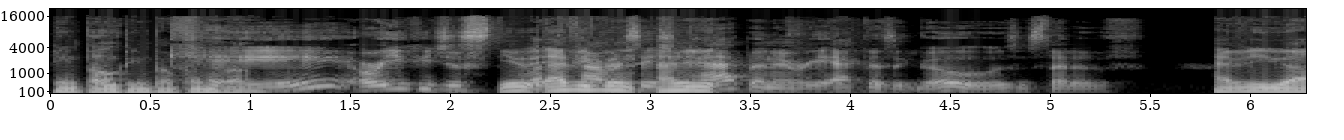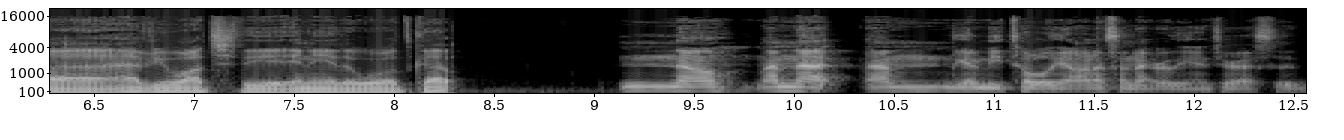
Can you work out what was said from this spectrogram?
Ping pong, ping pong, ping pong. Okay, or you could just You- let have the you been- conversation have you- happen and react as it goes instead of. Have you uh have you watched the any of the World Cup? No, I'm not. I'm gonna be totally honest. I'm not really interested.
